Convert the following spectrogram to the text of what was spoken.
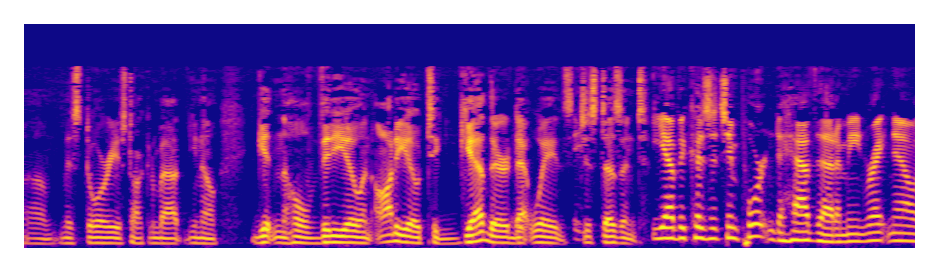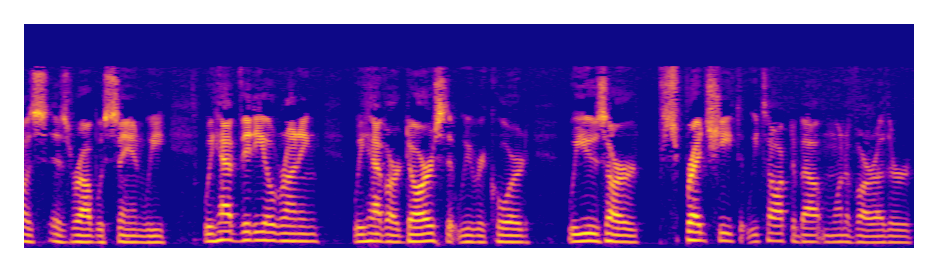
um, Miss Dory is talking about you know getting the whole video and audio together. That way, it just doesn't. Yeah, because it's important to have that. I mean, right now, as as Rob was saying, we we have video running. We have our DARs that we record. We use our spreadsheet that we talked about in one of our other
